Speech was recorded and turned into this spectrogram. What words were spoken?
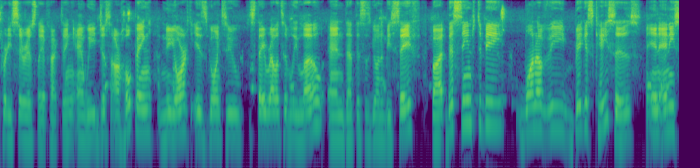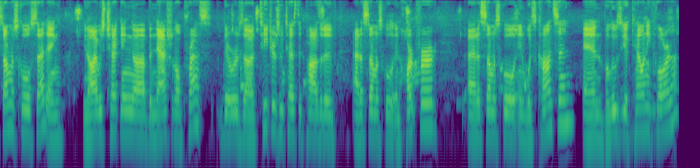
pretty seriously affecting and we just are hoping new york is going to stay relatively low and that this is going to be safe but this seems to be one of the biggest cases in any summer school setting. You know, I was checking uh, the national press. There was uh, teachers who tested positive at a summer school in Hartford, at a summer school in Wisconsin, and Volusia County, Florida.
